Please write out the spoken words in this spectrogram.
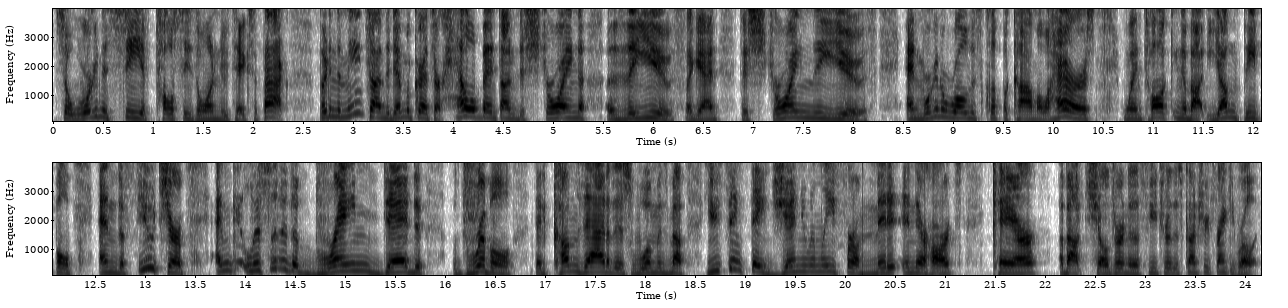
So we're going to see if Tulsi's the one who takes it back. But in the meantime, the Democrats are hell bent on destroying the youth. Again, destroying the youth. And we're going to roll this clip of Kamala Harris when talking about young people and the future. And listen to the brain dead dribble that comes out of this woman's mouth. You think they genuinely, for a minute in their hearts, care about children of the future of this country? Frankie, roll it.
